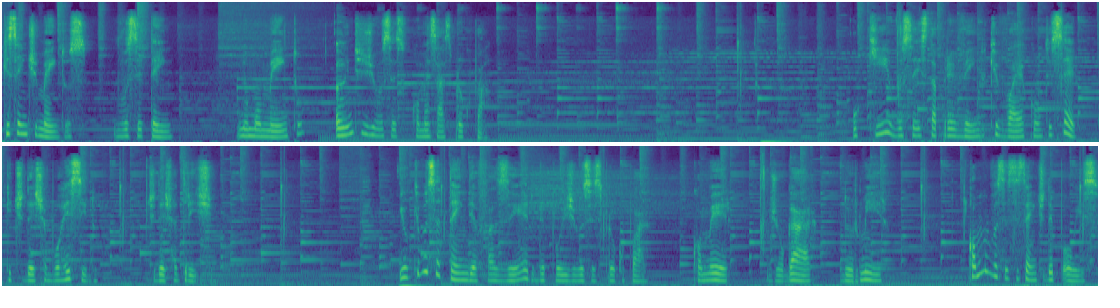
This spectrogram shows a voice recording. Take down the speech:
Que sentimentos você tem no momento antes de você começar a se preocupar? o que você está prevendo que vai acontecer, que te deixa aborrecido, te deixa triste. E o que você tende a fazer depois de você se preocupar? Comer, jogar, dormir? Como você se sente depois?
